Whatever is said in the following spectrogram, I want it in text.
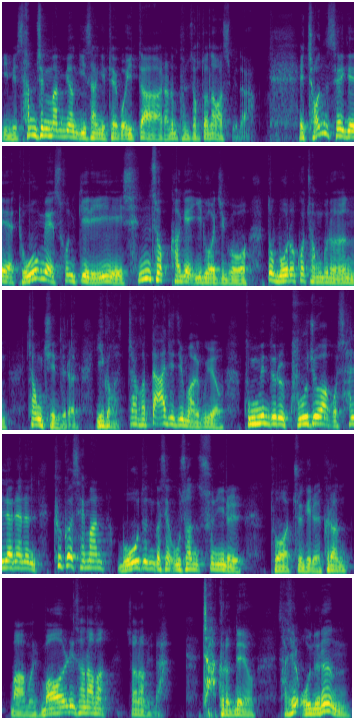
이미 30만 명 이상이 되고 있다라는 분석도 나왔습니다. 전 세계의 도움의 손길이 신속하게 이루어지고 또 모로코 정부는 정치인들은 이것저것 따지지 말고요. 국민들을 구조하고 살려내는 그것에만 모든 것의 우선순위를 두어주기를 그런 마음을 멀리서나마 전합니다. 자 그런데요. 사실 오늘은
